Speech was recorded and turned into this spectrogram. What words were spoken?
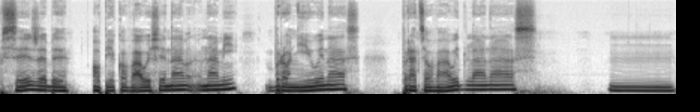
psy, żeby opiekowały się na, nami, broniły nas, pracowały dla nas. Hmm.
